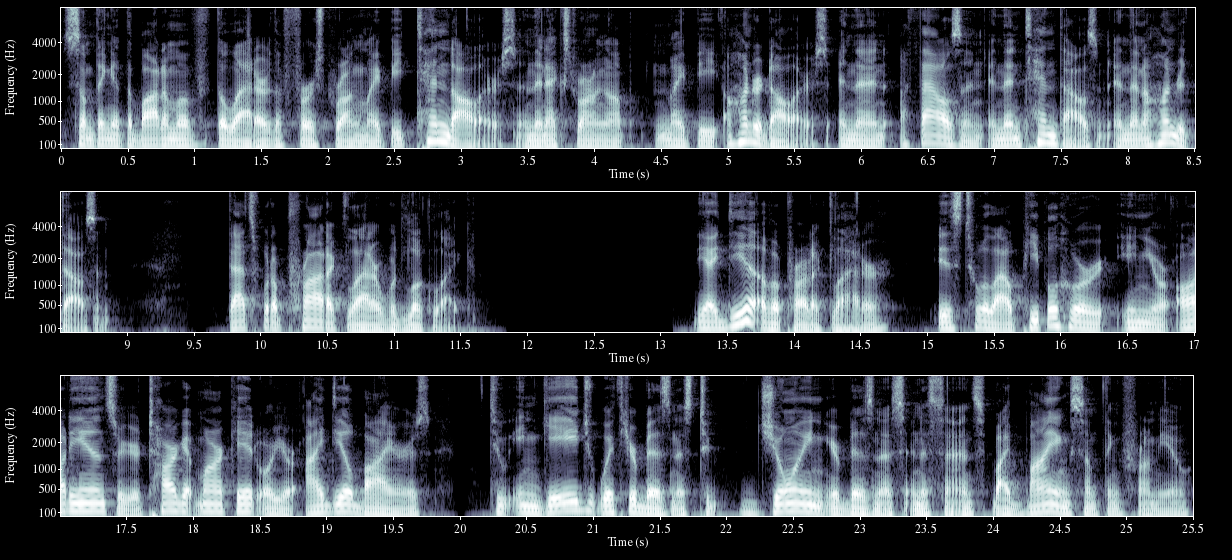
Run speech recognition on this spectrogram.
something at the bottom of the ladder, the first rung might be $10, and the next rung up might be $100, and then 1,000, and then 10,000, and then 100,000. That's what a product ladder would look like. The idea of a product ladder is to allow people who are in your audience or your target market or your ideal buyers to engage with your business, to join your business in a sense by buying something from you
